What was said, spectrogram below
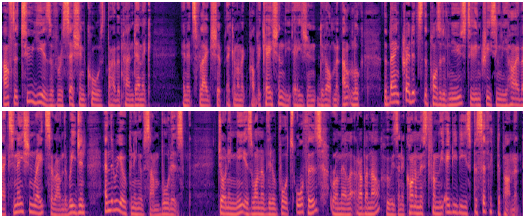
after two years of recession caused by the pandemic. In its flagship economic publication, the Asian Development Outlook, the bank credits the positive news to increasingly high vaccination rates around the region and the reopening of some borders. Joining me is one of the report's authors, Romel Rabanal, who is an economist from the ADB's Pacific Department.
